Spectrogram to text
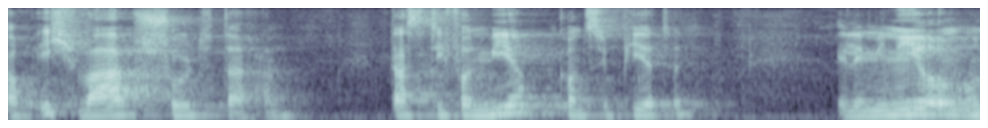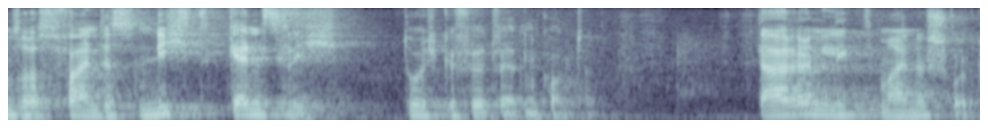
Auch ich war schuld daran, dass die von mir konzipierte Eliminierung unseres Feindes nicht gänzlich durchgeführt werden konnte. Darin liegt meine Schuld.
